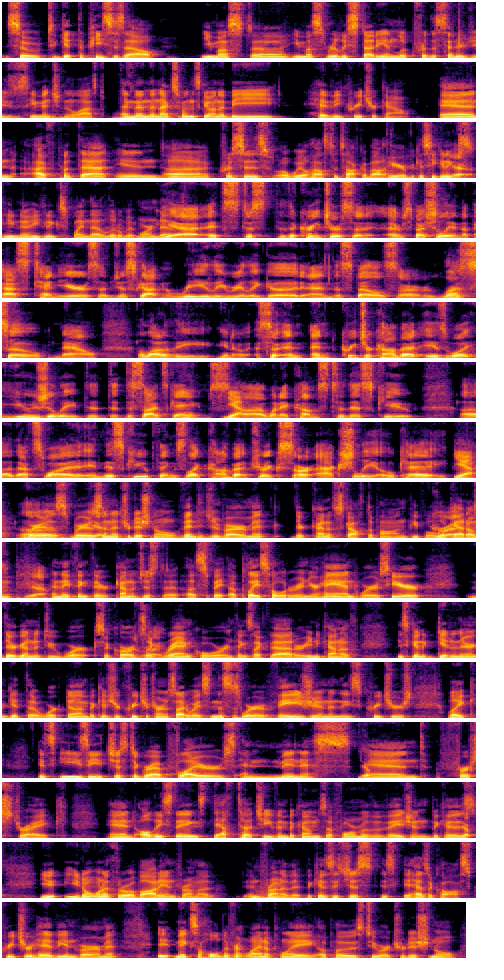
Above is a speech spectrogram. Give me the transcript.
so to get the pieces out, you must uh, you must really study and look for the synergies as he mentioned in the last. And then the next one's going to be heavy creature count. And I've put that in uh, Chris's uh, wheelhouse to talk about here because he can, ex- yeah. you know, he can explain that a little bit more in depth. Yeah, it's just the creatures, uh, especially in the past ten years, have just gotten really, really good, and the spells are less so now. A lot of the, you know, so and and creature combat is what usually d- d- decides games. Yeah. Uh, when it comes to this cube, uh, that's why in this cube things like combat tricks are actually okay. Yeah. Whereas, whereas. Yeah in a traditional vintage environment, they're kind of scoffed upon. People Correct. look at them yeah. and they think they're kind of just a, a, spa- a placeholder in your hand. Whereas here, they're going to do work. So cards right. like Rancor and things like that, or any kind of is going to get in there and get the work done because your creature turns sideways. And this is where evasion and these creatures like it's easy just to grab flyers and menace yep. and first strike and all these things. Death touch even becomes a form of evasion because yep. you you don't want to throw a body in from it in mm-hmm. front of it because it's just it's, it has a cost. Creature heavy environment. It makes a whole different line of play opposed to our traditional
